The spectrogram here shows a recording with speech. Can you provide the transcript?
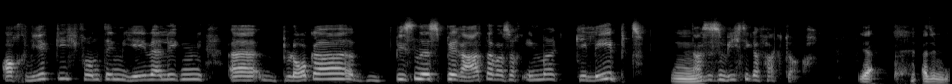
auch wirklich von dem jeweiligen äh, Blogger, Businessberater, was auch immer, gelebt. Mhm. Das ist ein wichtiger Faktor auch. Ja, also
